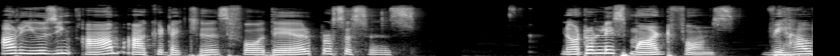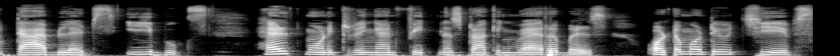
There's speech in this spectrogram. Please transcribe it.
are using ARM architectures for their processors. Not only smartphones, we have tablets, e-books, health monitoring and fitness tracking wearables, automotive chips,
